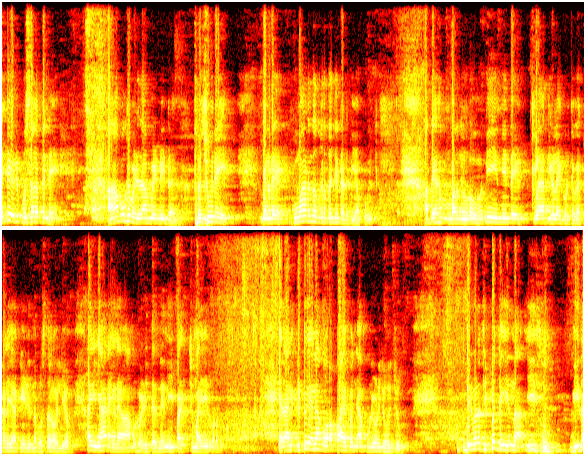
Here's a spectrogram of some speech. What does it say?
എന്റെ ഒരു പുസ്തകത്തിന്റെ ആമുഖം എഴുതാൻ വേണ്ടിയിട്ട് തൃശ്ശൂരെ ഞങ്ങളുടെ കുമാനന്ദ തീർത്ഥജിന്റെ അടുത്ത് ഞാൻ പോയി. അദ്ദേഹം പറഞ്ഞു ഓ നീ നിന്റെ ക്ലാരികളെ കുറിച്ചൊക്കെ കളിയാക്കി എഴുതുന്ന പുസ്തകമല്ലയോ? അതിന് ഞാൻ അങ്ങനെ ആമുഖം എഴുതി തരുന്നത് നീ പ- എന്ന് പറഞ്ഞു. ഏതായാലും കിട്ടുകയില്ല എന്ന് ഉറപ്പായപ്പോൾ ഞാൻ പുള്ളിയോട് ചോദിച്ചു തിരുവനന്തപുരത്ത് ഇപ്പം ചെയ്യുന്ന ഈ ഗീത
